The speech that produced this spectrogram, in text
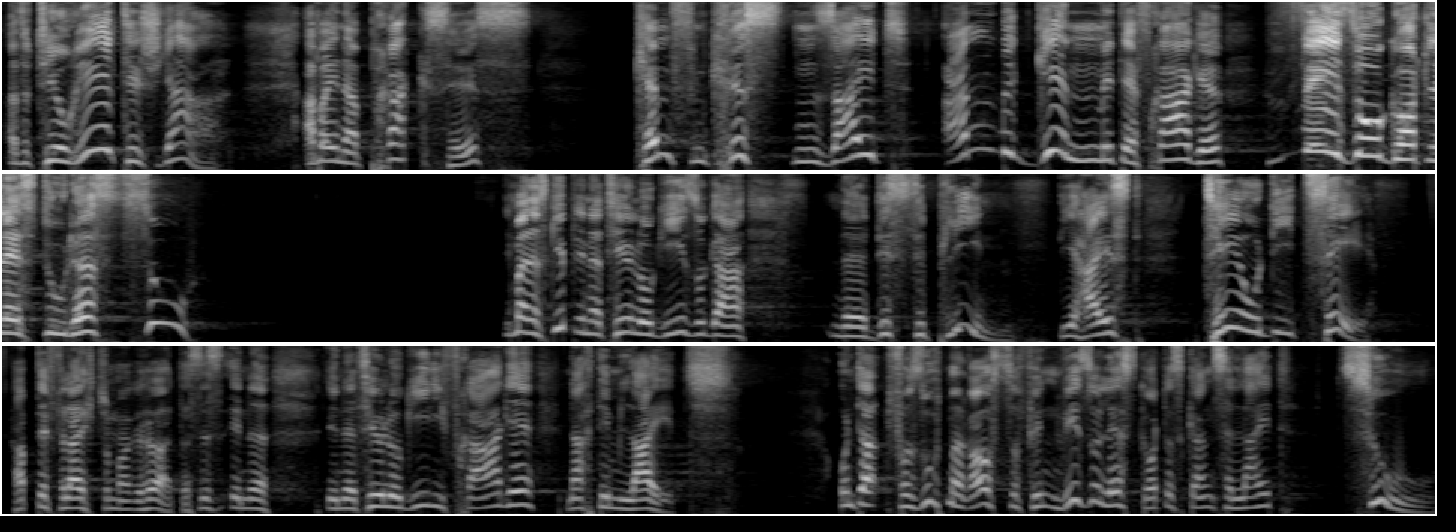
Also theoretisch ja, aber in der Praxis kämpfen Christen seit Anbeginn mit der Frage, wieso Gott lässt du das zu? Ich meine, es gibt in der Theologie sogar eine Disziplin, die heißt Theodice. Habt ihr vielleicht schon mal gehört? Das ist in der, in der Theologie die Frage nach dem Leid. Und da versucht man herauszufinden, wieso lässt Gott das ganze Leid zu?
